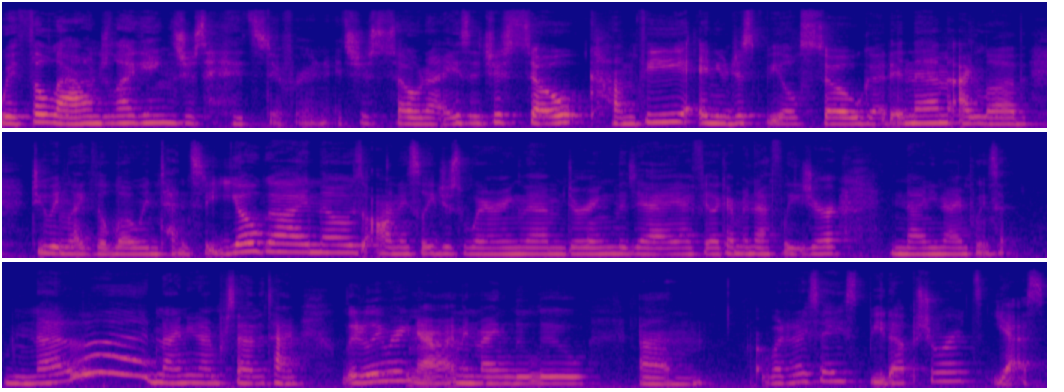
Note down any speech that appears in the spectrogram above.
with the lounge leggings just hits different. It's just so nice. It's just so comfy and you just feel so good in them. I love doing like the low intensity yoga in those. Honestly, just wearing them during the day. I feel like I'm in athleisure 99.7 99% of the time. Literally right now I'm in my Lulu um what did I say? Speed up shorts? Yes.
